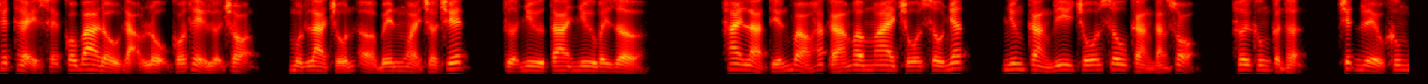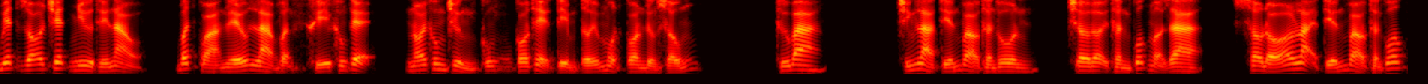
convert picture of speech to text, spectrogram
hết thể sẽ có ba đầu đạo lộ có thể lựa chọn, một là trốn ở bên ngoài chờ chết, tựa như ta như bây giờ. Hai là tiến vào hắc cám âm ai chỗ sâu nhất, nhưng càng đi chỗ sâu càng đáng sọ hơi không cẩn thận, chết đều không biết rõ chết như thế nào, bất quá nếu là vận khí không tệ, nói không chừng cũng có thể tìm tới một con đường sống. Thứ ba, chính là tiến vào thần thôn, chờ đợi thần quốc mở ra, sau đó lại tiến vào thần quốc,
